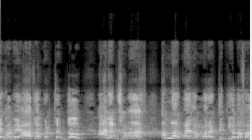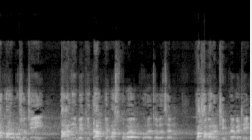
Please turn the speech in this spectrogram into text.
এভাবে আজও পর্যন্ত আলেম সমাজ আল্লাহর পয়গম্বরের দ্বিতীয় দফা কর্মসূচি তালিমে কিতাবকে বাস্তবায়ন করে চলেছেন। কথা বলেন ঠিক না ঠিক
